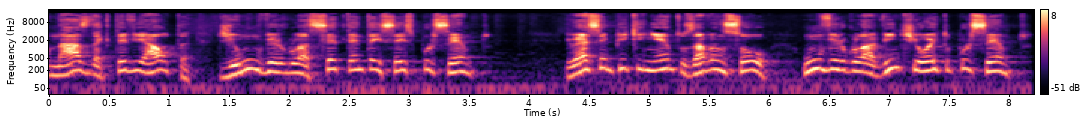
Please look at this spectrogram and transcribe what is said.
O Nasdaq teve alta de 1,76%. E o S&P 500 avançou 1,28%.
